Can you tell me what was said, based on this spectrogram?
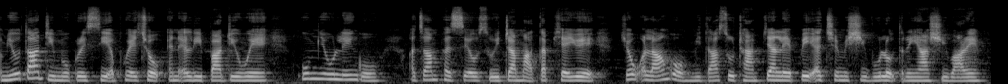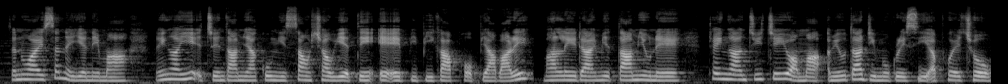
အမျိုးသားဒီမိုကရေစီအဖွဲ့ချုပ် NLD ပါတီဝင်ဦးမျိုးလင်းကိုအကြမ်းဖက်စစ်အုပ်စုတပ်မှတပ်ဖြတ်၍ရုပ်အလောင်းကိုမိသားစုထံပြန်လည်ပေးအပ်ခြင်းမရှိဘူးလို့တင်ရရှိပါရယ်။ဇန်နဝါရီ12ရက်နေ့မှာနိုင်ငံရေးအကျဉ်းသားများကိုကြီးစောင့်ရှောက်ရဲ့အသင်း AAPP ကဖော်ပြပါရယ်။မန္တလေးတိုင်းမြစ်သားမြို့နယ်ထိန်ကန်ကြီးကျေးရွာမှအမျိုးသားဒီမိုကရေစီအဖွဲ့ချုပ်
